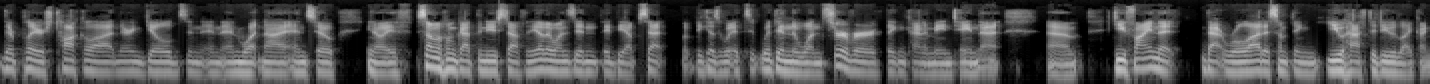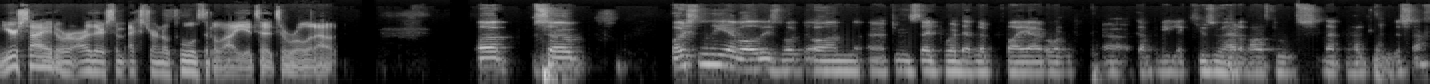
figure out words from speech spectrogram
their players talk a lot and they're in guilds and, and, and whatnot. And so, you know, if some of them got the new stuff and the other ones didn't, they'd be upset, but because it's within the one server, they can kind of maintain that. Um, do you find that that rollout is something you have to do like on your side or are there some external tools that allow you to, to roll it out? Uh, so personally i've always worked on uh, tools that were developed by our own uh, company like YOOZOO had a lot of tools that help you do this stuff.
